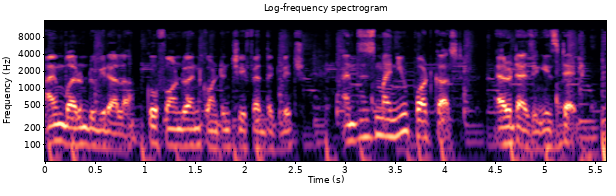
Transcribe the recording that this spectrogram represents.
I'm Varun Dugirala, co-founder and content chief at The Glitch, and this is my new podcast, Advertising is Dead.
